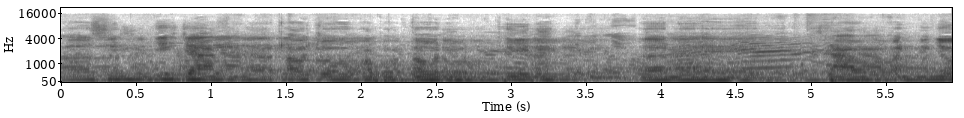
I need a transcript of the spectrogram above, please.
À, xin dị trang à, lao cho có bộ tôn thi này này chào các bạn nhiều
